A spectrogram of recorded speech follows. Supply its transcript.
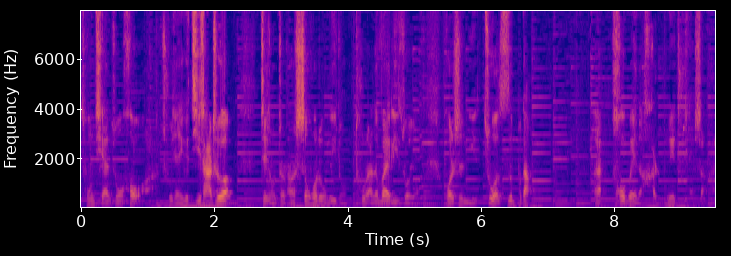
从前从后啊出现一个急刹车，这种正常生活中的一种突然的外力作用，或者是你坐姿不当，哎，后背呢很容易出现伤害。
